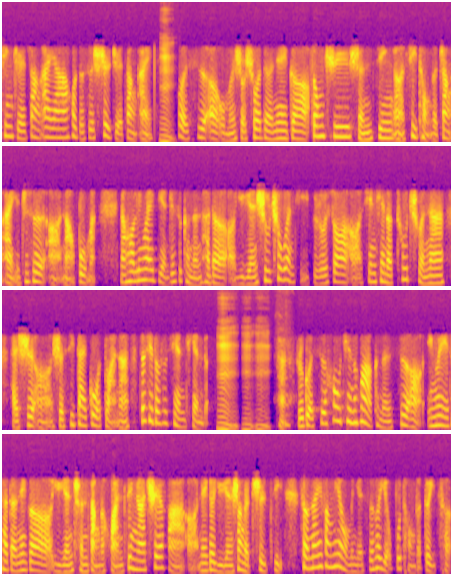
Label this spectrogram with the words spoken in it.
听觉障碍呀、或者是视觉障碍，嗯，或者是呃我们所说的那个中区神经呃系统的障碍，也就是啊、呃、脑部嘛。然后另外一点就是可能他的呃语言输出问题，比如说呃先天的凸唇啊，还是呃舌系带过短啊，这些都是先天的。嗯嗯嗯。哈，如果是后天的话，可能是呃因为他的那个语言成长的环境啊，缺乏呃那个语言上的刺激，所以那一方面我们也是会有不同的对策。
